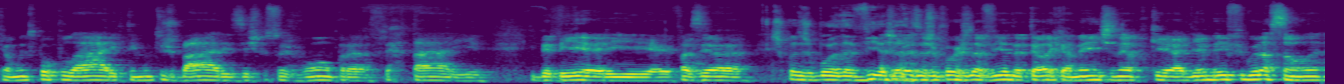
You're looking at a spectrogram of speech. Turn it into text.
que é muito popular e que tem muitos bares e as pessoas vão para flertar e, e beber e fazer As coisas boas da vida. as coisas boas da vida, teoricamente, né? Porque ali é meio figuração, né?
